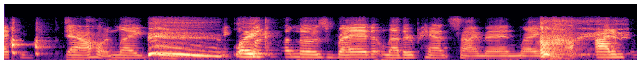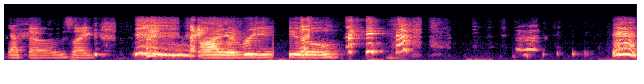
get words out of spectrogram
I'm down. Like, like, like on those red leather pants, Simon. Like I, I didn't forget those. Like I am real.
